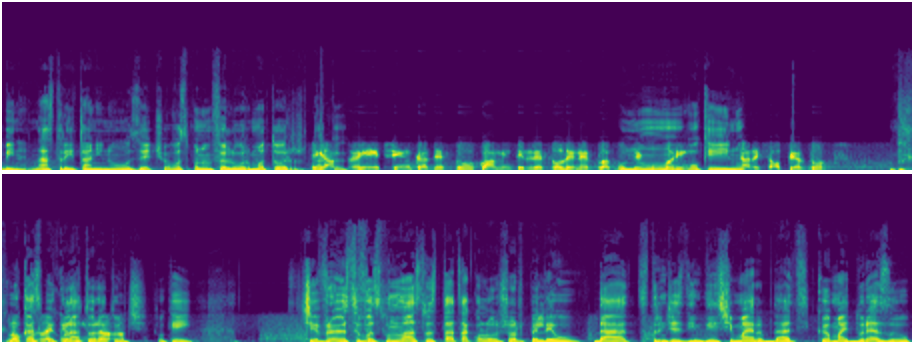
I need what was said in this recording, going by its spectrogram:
Bine, n-ați trăit anii 90, eu vă spun în felul următor. I-am trăit și încă destul, cu amintiri destul de neplăcute, Nu, cu părinți ok, nu- care și-au pierdut Nu ca locurile de speculator muncă. atunci, ok? Ce vreau eu să vă spun astăzi, stați acolo ușor pe leu, dar strângeți din dinți și mai răbdați, că mai durează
